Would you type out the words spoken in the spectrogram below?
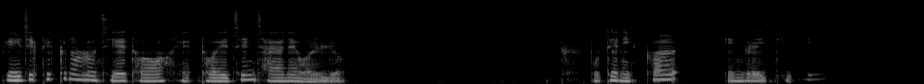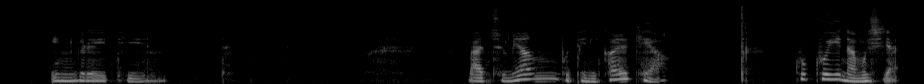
베이직 테크놀로지에 더해, 더해진 자연의 원료 보테니컬 인그레이티 인그레이티엔트 맞춤형 보테니컬 케어. 쿠쿠이 나무 씨앗.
